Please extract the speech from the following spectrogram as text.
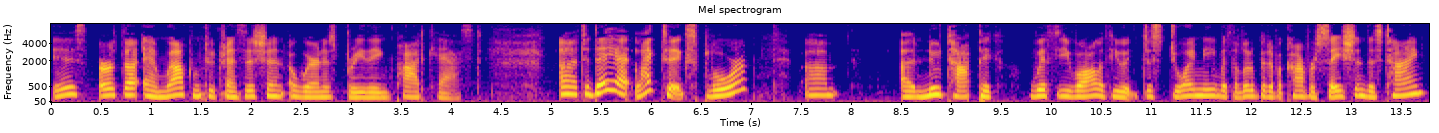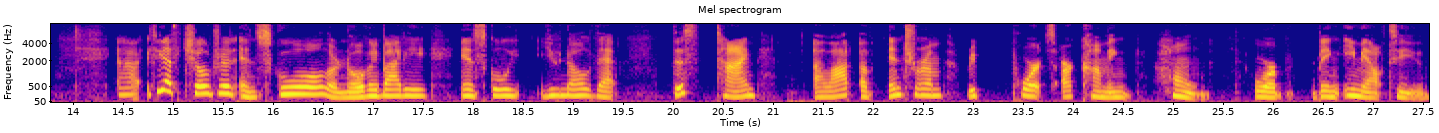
is Eartha, and welcome to Transition Awareness Breathing Podcast. Uh, today, I'd like to explore um, a new topic with you all. If you would just join me with a little bit of a conversation this time. Uh, if you have children in school or know of anybody in school, you know that this time a lot of interim reports are coming home or being emailed to you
